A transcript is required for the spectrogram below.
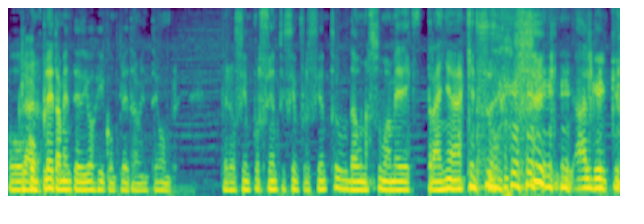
o completamente Dios y completamente hombre pero 100% y 100% da una suma media extraña. Que alguien que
